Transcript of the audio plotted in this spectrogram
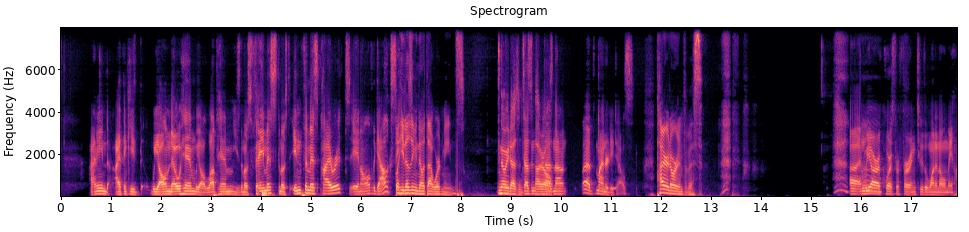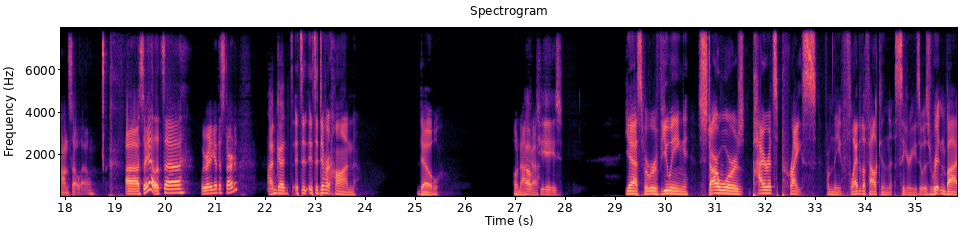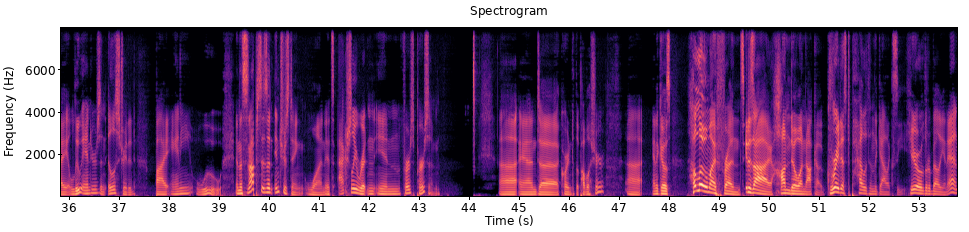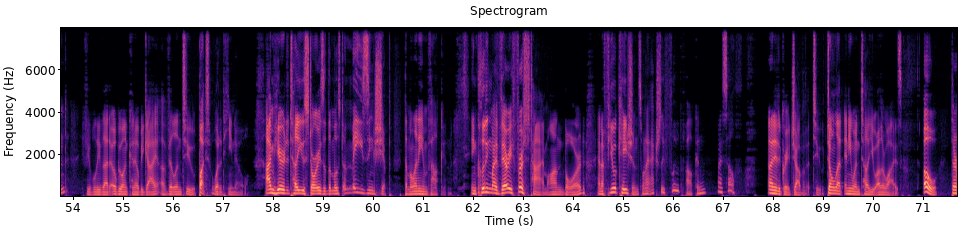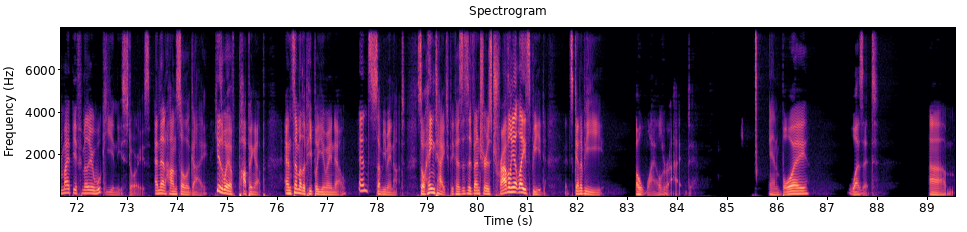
I mean, I think he. We all know him. We all love him. He's the most famous, the most infamous pirate in all of the galaxy. But he doesn't even know what that word means. No, he doesn't. doesn't Not at does all. not. Well, it's minor details. Pirate or infamous. Uh, and we are, of course, referring to the one and only Han Solo. Uh, so yeah, let's. Uh, we ready to get this started? I'm good. It's a it's a different Han. Do. Oh, Ohnaka. jeez. yes, we're reviewing Star Wars Pirates Price from the Flight of the Falcon series. It was written by Lou Anders and illustrated by Annie Wu. And the synopsis is an interesting one. It's actually written in first person. Uh, and uh, according to the publisher, uh, and it goes, Hello, my friends. It is I, Hondo Ohnaka, greatest pilot in the galaxy, hero of the rebellion, and, if you believe that Obi Wan Kenobi guy, a villain too. But what did he know? I'm here to tell you stories of the most amazing ship, the Millennium Falcon, including my very first time on board and a few occasions when I actually flew the Falcon myself. And I did a great job of it too. Don't let anyone tell you otherwise. Oh, there might be a familiar Wookiee in these stories. And that Han Solo guy. He has a way of popping up. And some of the people you may know. And some you may not. So hang tight because this adventure is traveling at light speed. It's to be a wild ride. And boy, was it. Um,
